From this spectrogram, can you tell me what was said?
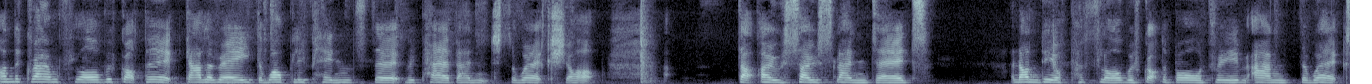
On the ground floor, we've got the gallery, the wobbly pins, the repair bench, the workshop. That oh so splendid. And on the upper floor, we've got the boardroom and the work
